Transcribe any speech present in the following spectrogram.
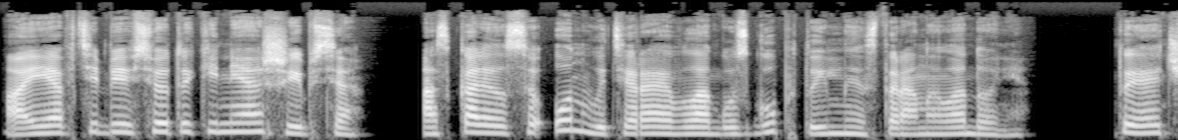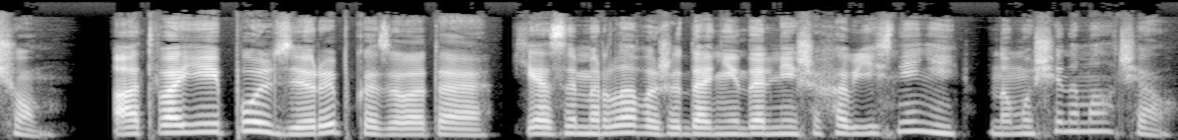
«А я в тебе все таки не ошибся», — оскалился он, вытирая влагу с губ тыльной стороной ладони. «Ты о чем? «О твоей пользе, рыбка золотая». Я замерла в ожидании дальнейших объяснений, но мужчина молчал.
